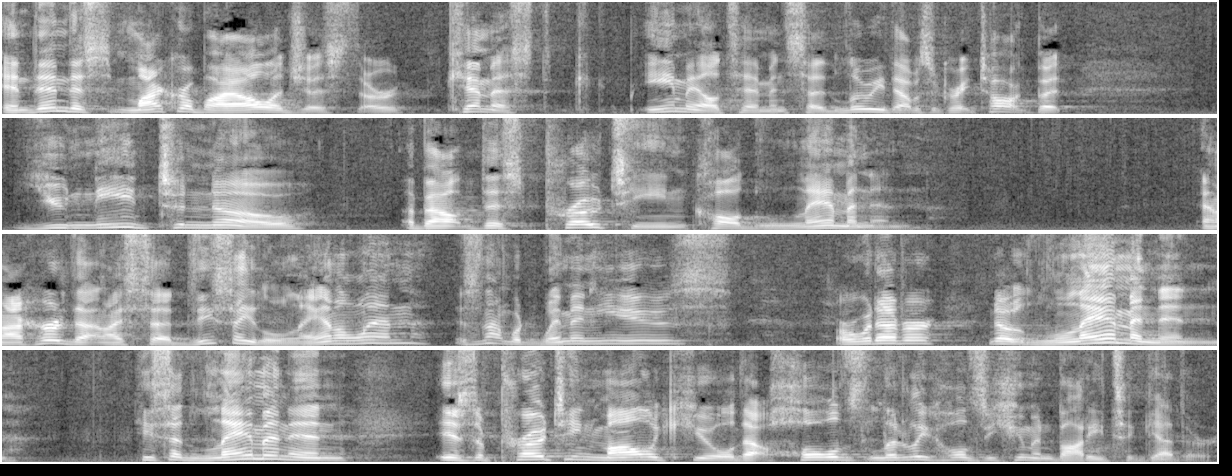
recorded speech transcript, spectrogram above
And then this microbiologist or chemist emailed him and said, Louis, that was a great talk, but you need to know about this protein called laminin. And I heard that and I said, Did he say lanolin? Isn't that what women use? Or whatever? No, laminin. He said laminin is the protein molecule that holds, literally holds the human body together.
